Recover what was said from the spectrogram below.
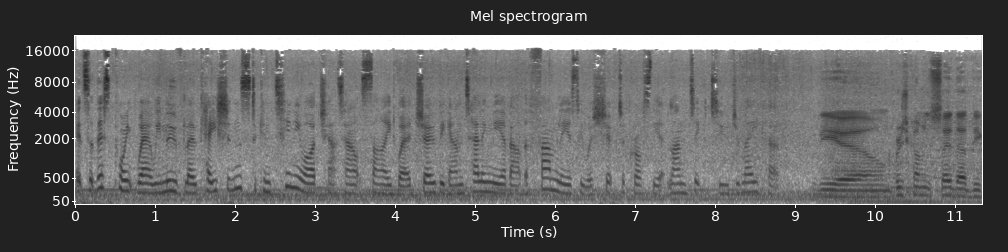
It's at this point where we moved locations to continue our chat outside, where Joe began telling me about the families who were shipped across the Atlantic to Jamaica. The uh, British government said that they,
